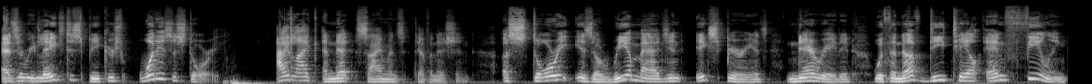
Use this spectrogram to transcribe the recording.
As it relates to speakers, what is a story? I like Annette Simmons' definition. A story is a reimagined experience narrated with enough detail and feeling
